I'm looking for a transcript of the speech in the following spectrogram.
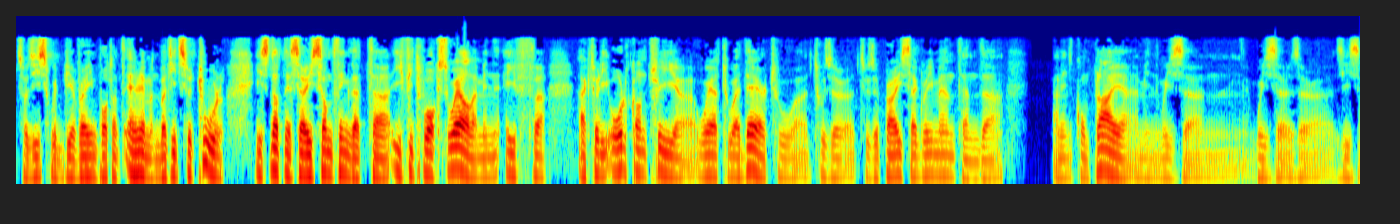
So this would be a very important element, but it's a tool. It's not necessarily something that, uh, if it works well, I mean, if uh, actually all countries uh, were to adhere to uh, to the to the Paris Agreement and I mean, comply, I mean, with um, with uh, the, this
